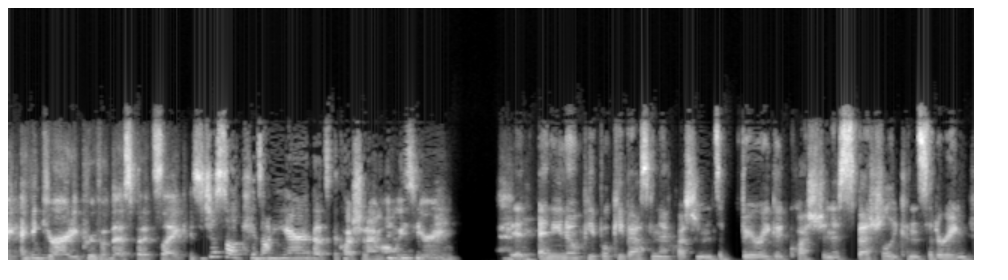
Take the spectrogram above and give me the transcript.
I think you're already proof of this, but it's like, is it just all kids on here? That's the question I'm always hearing. It, and you know, people keep asking that question. It's a very good question, especially considering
